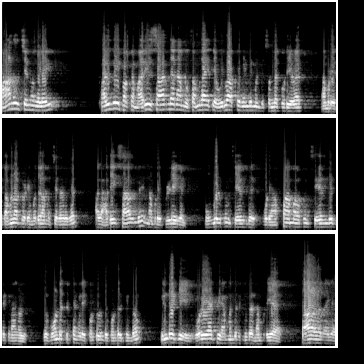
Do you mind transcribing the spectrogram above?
மாணவ செல்வங்களை கல்வி பக்கம் அறிவு சார்ந்த நாம் சமுதாயத்தை உருவாக்க வேண்டும் என்று சொல்லக்கூடியவர் நம்முடைய தமிழ்நாட்டுடைய முதலமைச்சர் அவர்கள். ஆக அதை சார்ந்து நம்முடைய பிள்ளைகள் உங்களுக்கும் சேர்ந்து உங்களுடைய அப்பா அம்மாவுக்கும் சேர்ந்து இன்றைக்கு நாங்கள் இது போன்ற திட்டங்களை கொண்டு வந்து கொண்டிருக்கின்றோம். இன்றைக்கு உரையாற்றி அமர்ந்திருக்கின்ற நம்முடைய தாளர் ஐயா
